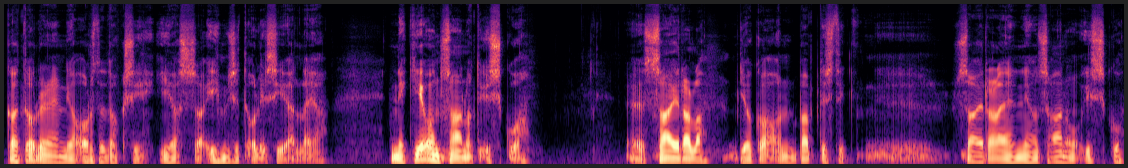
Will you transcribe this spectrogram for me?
katolinen ja ortodoksi, jossa ihmiset oli siellä ja nekin on saanut iskua. Sairaala, joka on baptisti sairaala ne on saanut isku.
